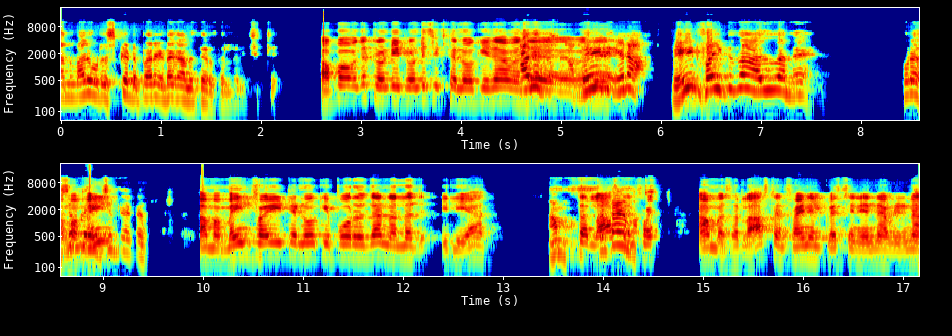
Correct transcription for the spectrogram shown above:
அந்த மாதிரி ஒரு ரிஸ்க் எடுப்பாரு இடகால தேர்தலில் வச்சுட்டு. அப்போ வந்து டுவெண்ட்டி டுவெண்ட்டி சிக்ஸ் நோக்கி தான் வந்து மெயின் ஏன்னா மெயின் ஃபைட் தான் அதுதானே. ஒரு அசம்பிளி ஆமா மெயின் ஃபைட்டை நோக்கி போறது தான் நல்லது இல்லையா? சார் கட்டாயமா. லாஸ்ட் ஆமா sir last and final question என்ன அப்படின்னா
